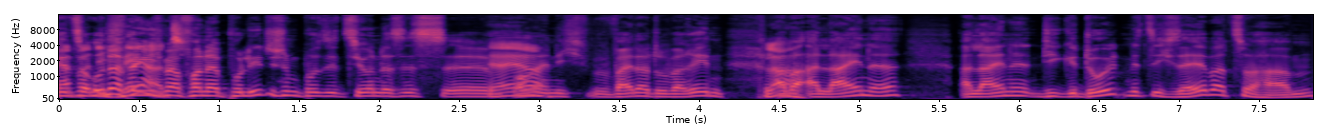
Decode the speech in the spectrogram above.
jetzt nicht unabhängig wert. mal von der politischen Position, das ist, äh, Ja, ja. wollen wir nicht weiter drüber reden. Klar. Aber alleine, alleine die Geduld mit sich selber zu haben,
